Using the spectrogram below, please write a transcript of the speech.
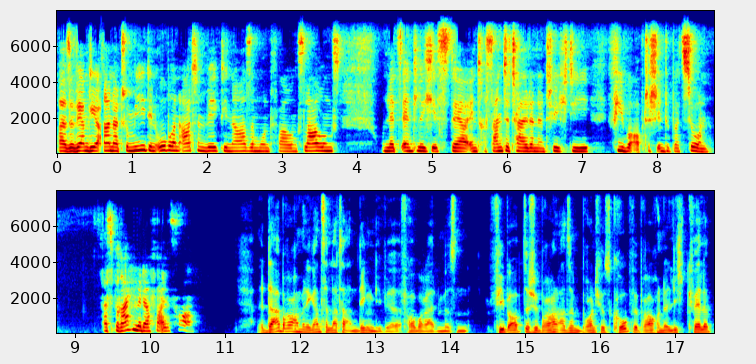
Also wir haben die Anatomie, den oberen Atemweg, die Nase, Mund, Pharynx, Larynx und letztendlich ist der interessante Teil dann natürlich die fieberoptische Intubation. Was bereiten wir dafür alles vor? Da brauchen wir eine ganze Latte an Dingen, die wir vorbereiten müssen. Fieberoptisch, wir brauchen also ein Bronchoskop, wir brauchen eine Lichtquelle.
